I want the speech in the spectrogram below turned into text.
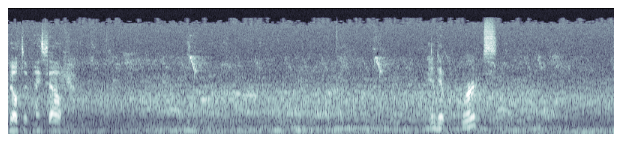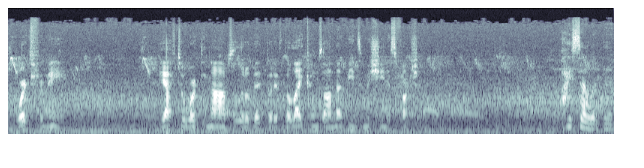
Built it myself. And it works? Works for me. You have to work the knobs a little bit, but if the light comes on, that means the machine is functional. Why sell it then?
